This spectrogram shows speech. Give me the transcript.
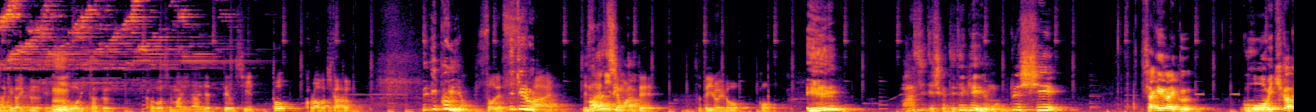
鮭が行く、えーご褒美企画。鹿児島ユナイテッド FC とコラボ企画。で行くんや。そうです。いける。はい。実際に行ってもらっマてちょっといろいろこえ？ー、マジでしか出てけえへんもん嬉しい。鮭が行くご褒美企画、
